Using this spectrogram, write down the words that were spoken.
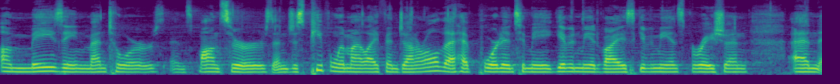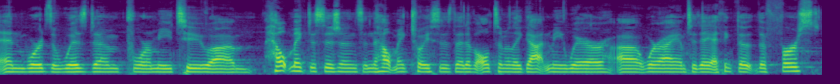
amazing mentors and sponsors and just people in my life in general that have poured into me, given me advice, given me inspiration, and, and words of wisdom for me to um, help make decisions and to help make choices that have ultimately gotten me where uh, where I am today. I think the the first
